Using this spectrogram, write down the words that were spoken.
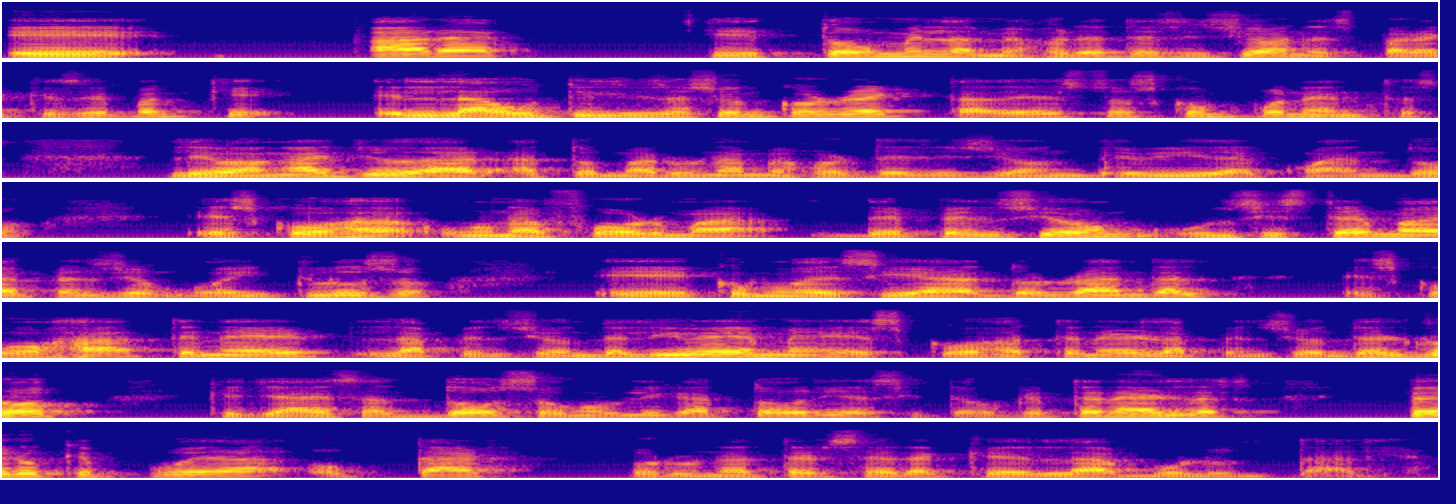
eh, para que tomen las mejores decisiones, para que sepan que la utilización correcta de estos componentes le van a ayudar a tomar una mejor decisión de vida cuando escoja una forma de pensión, un sistema de pensión o incluso, eh, como decía don Randall, escoja tener la pensión del IBM, escoja tener la pensión del ROP, que ya esas dos son obligatorias y tengo que tenerlas, pero que pueda optar por una tercera que es la voluntaria.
